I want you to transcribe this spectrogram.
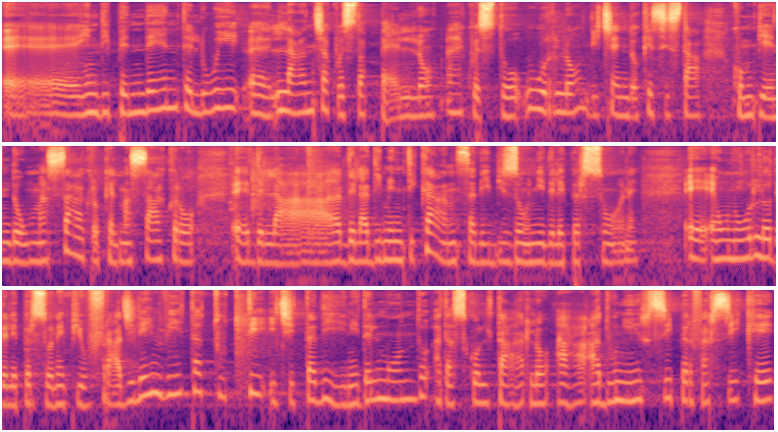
eh, indipendente, lui eh, lancia questo appello, eh, questo urlo dicendo che si sta compiendo un massacro, che è il massacro eh, della, della, dimenticanza dei bisogni delle persone, è un urlo delle persone più fragili e invita tutti i cittadini del mondo ad ascoltarlo, a, ad unirsi per far sì che,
